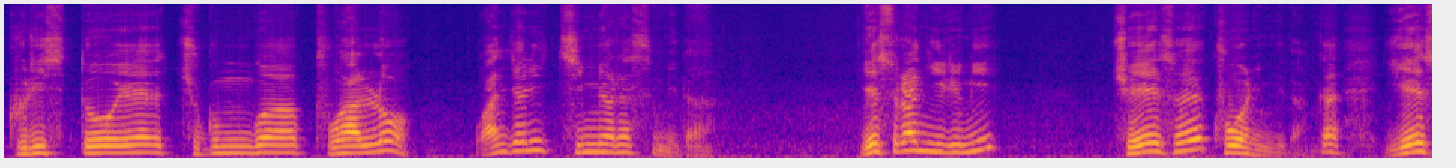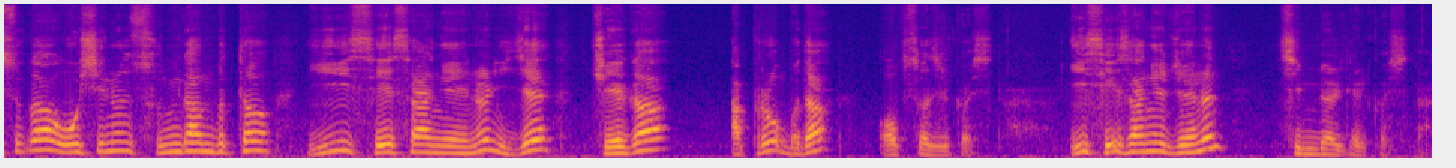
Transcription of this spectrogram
그리스도의 죽음과 부활로 완전히 진멸했습니다. 예수란 이름이 죄에서의 구원입니다. 그러니까 예수가 오시는 순간부터 이 세상에는 이제 죄가 앞으로 뭐다 없어질 것이다. 이 세상의 죄는 진멸될 것이다.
